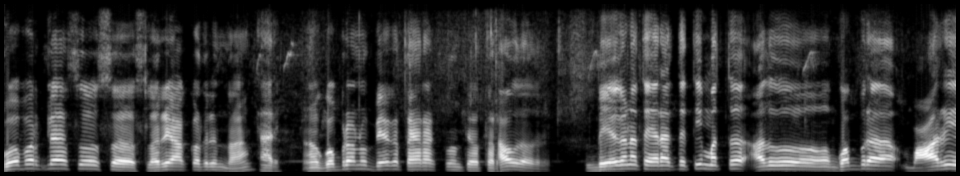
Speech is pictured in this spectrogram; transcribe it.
ಗೋಬರ್ ಗ್ಲಾಸ್ ಸ್ಲರಿ ಹಾಕೋದ್ರಿಂದ ಹಾಂ ರೀ. ಗೊಬ್ಬರನು ಬೇಗ ತಯಾರಾಗ್ತದೆ ಅಂತ ಹೇಳ್ತಾರೆ ಹೌದೌದ್ರಿ ಬೇಗನ ತಯಾರಾಗ್ತೈತಿ ಮತ್ತ ಅದು ಗೊಬ್ಬರ ಭಾರಿ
